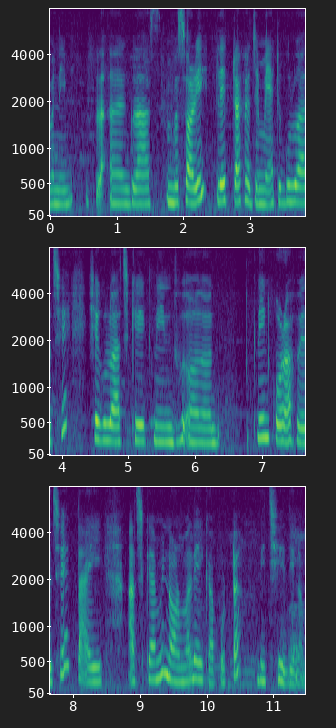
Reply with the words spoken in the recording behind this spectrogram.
মানে গ্লাস সরি প্লেট রাখার যে ম্যাটগুলো আছে, সেগুলো আজকে ক্লিন ক্লিন করা হয়েছে। তাই আজকে আমি নর্মালি এই কাপড়টা বিছিয়ে দিলাম।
